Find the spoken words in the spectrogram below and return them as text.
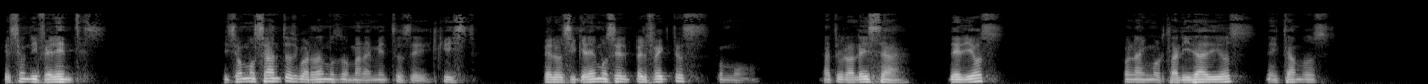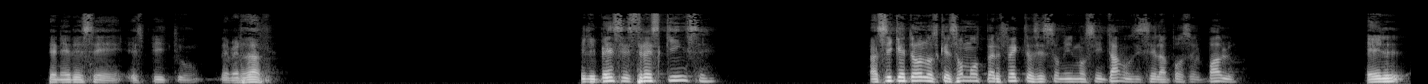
que son diferentes. Si somos santos, guardamos los mandamientos de Cristo. Pero si queremos ser perfectos como naturaleza de Dios, con la inmortalidad de Dios, necesitamos tener ese espíritu de verdad. Filipenses 3:15 Así que todos los que somos perfectos, eso mismo sintamos, dice el apóstol Pablo. Él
